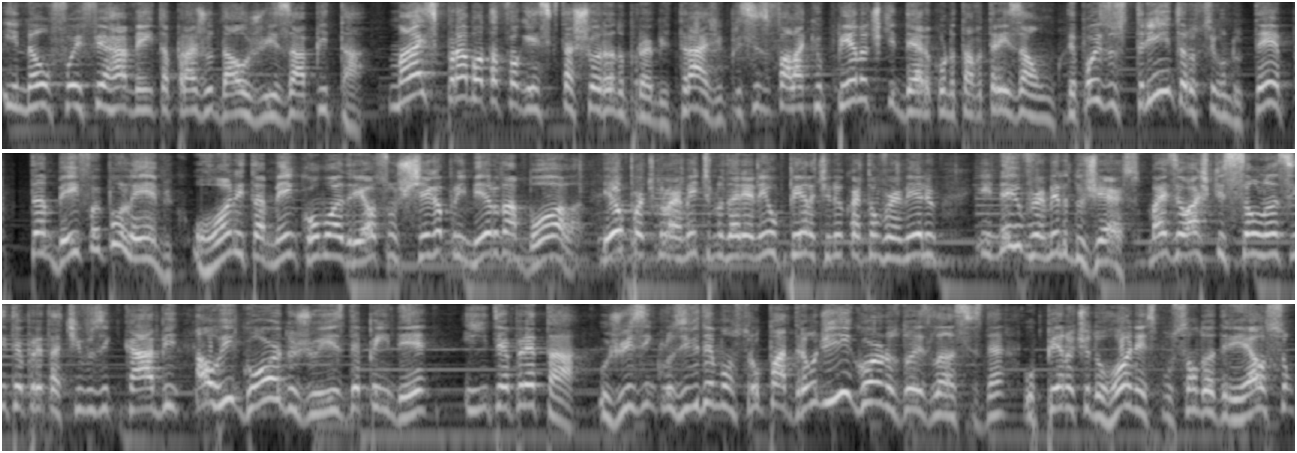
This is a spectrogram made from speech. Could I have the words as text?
e não foi ferramenta pra ajudar o juiz a apitar. Mas pra Botafoguense que tá chorando por arbitragem, preciso falar que o pênalti que deram quando tava 3 a 1 depois dos 30 do segundo tempo, também foi polêmico. O Rony também, como o Adrielson, chega primeiro na bola. Eu, particularmente, não daria nem o pênalti, nem o cartão vermelho e nem o vermelho do Gerson. Mas eu acho que são lances interpretativos e cabe ao rigor do juiz depender e interpretar. O juiz, inclusive, demonstrou padrão de rigor nos dois lances, né? O pênalti do Rony, a expulsão do Adrielson,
